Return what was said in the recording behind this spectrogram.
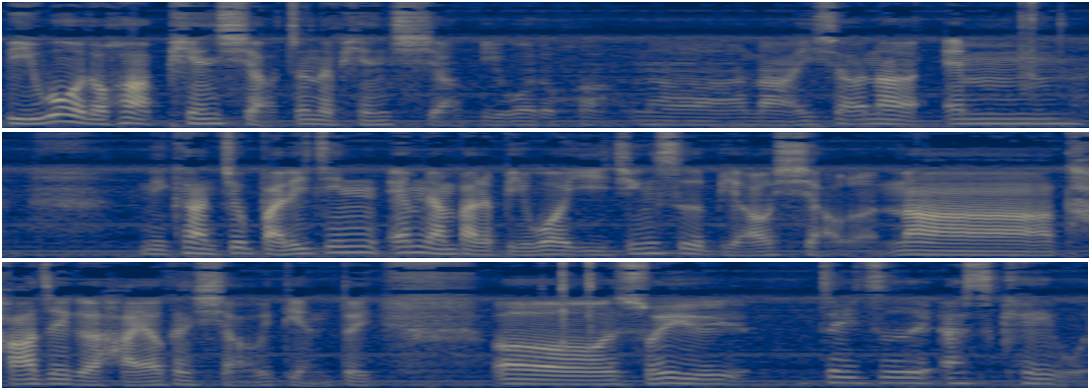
笔握的话偏小，真的偏小。笔握的话，那拿一下那 M，你看就百利金 M 两百的笔握已经是比较小了，那它这个还要更小一点。对，呃，所以这一支 SK 我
